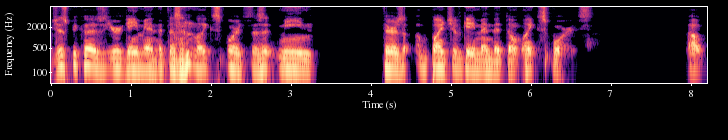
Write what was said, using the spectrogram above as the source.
just because you're a gay man that doesn't like sports doesn't mean there's a bunch of gay men that don't like sports. I'll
